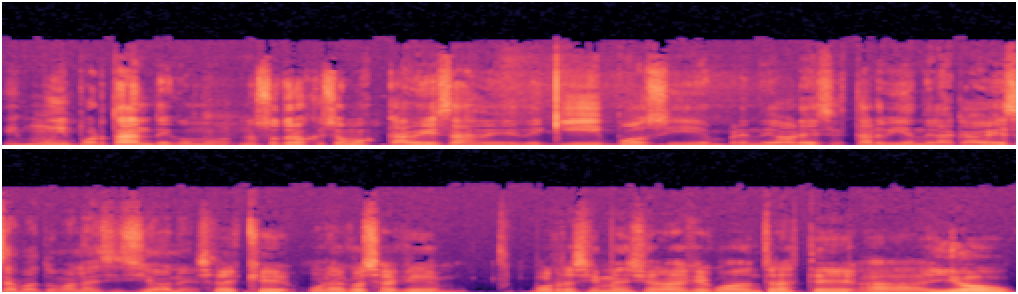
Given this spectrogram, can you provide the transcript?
es muy importante como nosotros que somos cabezas de, equipos y emprendedores, estar bien de la cabeza para tomar las decisiones. Sabes que una cosa que vos recién mencionabas que cuando entraste a IO,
